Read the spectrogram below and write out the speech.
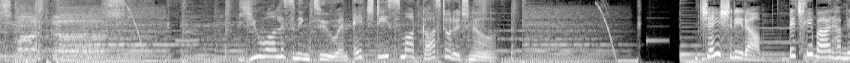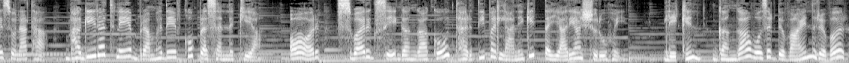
Smartcast. You are listening to an HD Smartcast original. जय श्री राम पिछली बार हमने सुना था भगीरथ ने ब्रह्मदेव को प्रसन्न किया और स्वर्ग से गंगा को धरती पर लाने की तैयारियाँ शुरू हुई लेकिन Ganga was a divine river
